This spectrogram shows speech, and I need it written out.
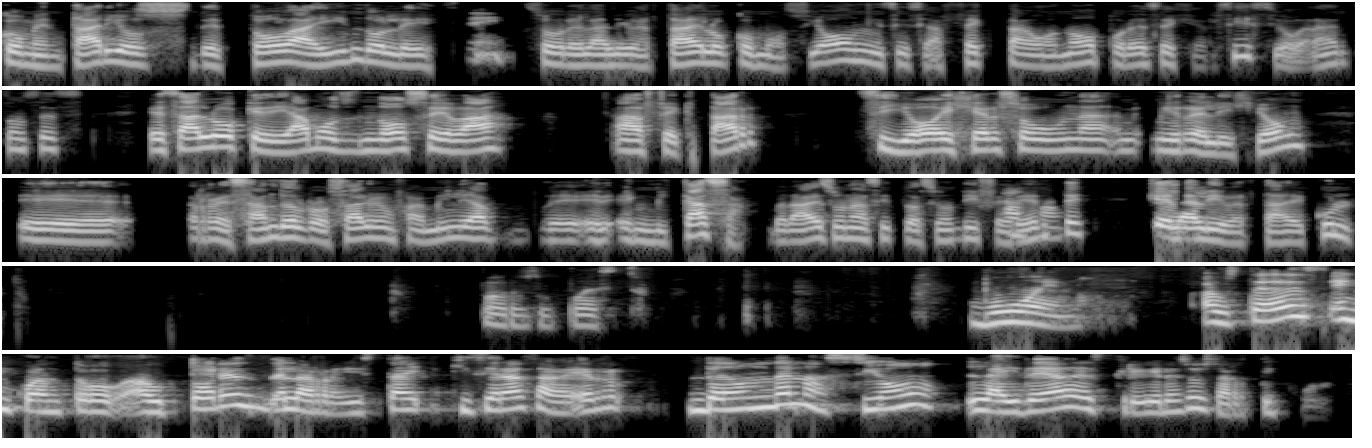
comentarios de toda índole sobre la libertad de locomoción y si se afecta o no por ese ejercicio, ¿verdad? Entonces, es algo que, digamos, no se va a afectar si yo ejerzo una, mi religión eh, rezando el rosario en familia eh, en mi casa, ¿verdad? Es una situación diferente que la libertad de culto. Por supuesto. Bueno, a ustedes, en cuanto a autores de la revista, quisiera saber de dónde nació la idea de escribir esos artículos.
